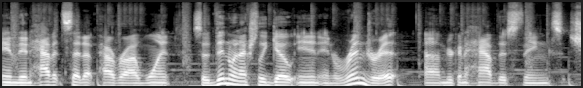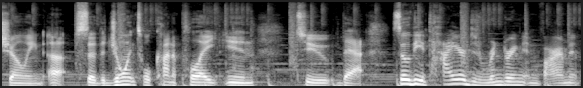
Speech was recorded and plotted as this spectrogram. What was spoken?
and then have it set up however I want. So then when I actually go in and render it, um, you're gonna have those things showing up. So the joints will kind of play in to that. So the entire just rendering environment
